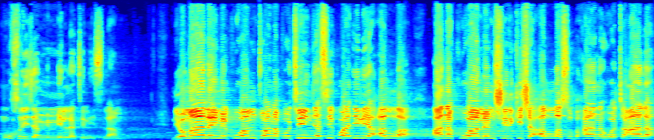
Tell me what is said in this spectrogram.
mukhrijan min millati alislam ndio maana imekuwa mtu anapochinja si kwa ajili ya Allah anakuwa amemshirikisha Allah subhanahu wa ta'ala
